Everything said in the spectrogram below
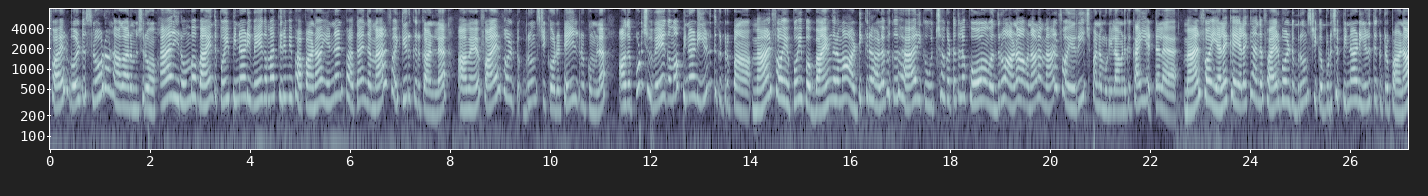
ஃபயர் போல்ட் ஸ்லோ டவுன் ஆக ஆரம்பிச்சிரும். ஹாரி ரொம்ப பயந்து போய் பின்னாடி வேகமாக திரும்பி பார்ப்பானா? என்னன்னு பார்த்தா இந்த மேல்ஃபாய் கிறுக்கு இருக்கான்ல அவன் ஃபயர் போல்ட் ப்ரூம் ஸ்டிக்கோட டெய்ல் இருக்கும்ல அதை பிடிச்சி வேகமாக பின்னாடி இழுத்துக்கிட்டு இருப்பான். மேல்ஃபாயை போய் இப்போ பயங்கரமாக அடிக்கிற அளவுக்கு ஹாரிக்கு உச்சகட்டத்தில் கோவம் வந்துடும் ஆனால் அவனால் மேல்ஃபாயை ரீச் பண்ண முடியல. அவனுக்கு கை எட்டலை. மேல்ஃபாய் இலைக்க இலைக்க அந்த ஃபயர் போல்ட் ப்ரூம் ஸ்டிக்கை பிடிச்சி பின்னாடி இழுத்துக்கிட்டு இருப்பானா?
